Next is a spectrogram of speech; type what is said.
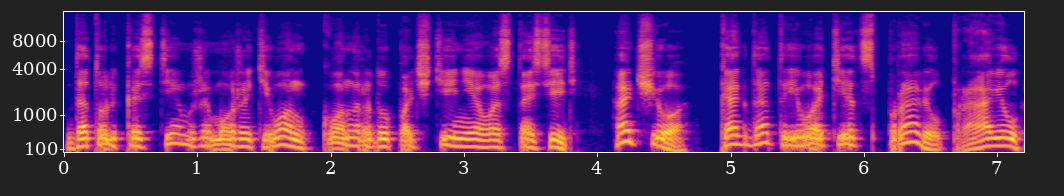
Да только с тем же можете вон Конраду почтение возносить. А чё? Когда-то его отец правил, правил.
